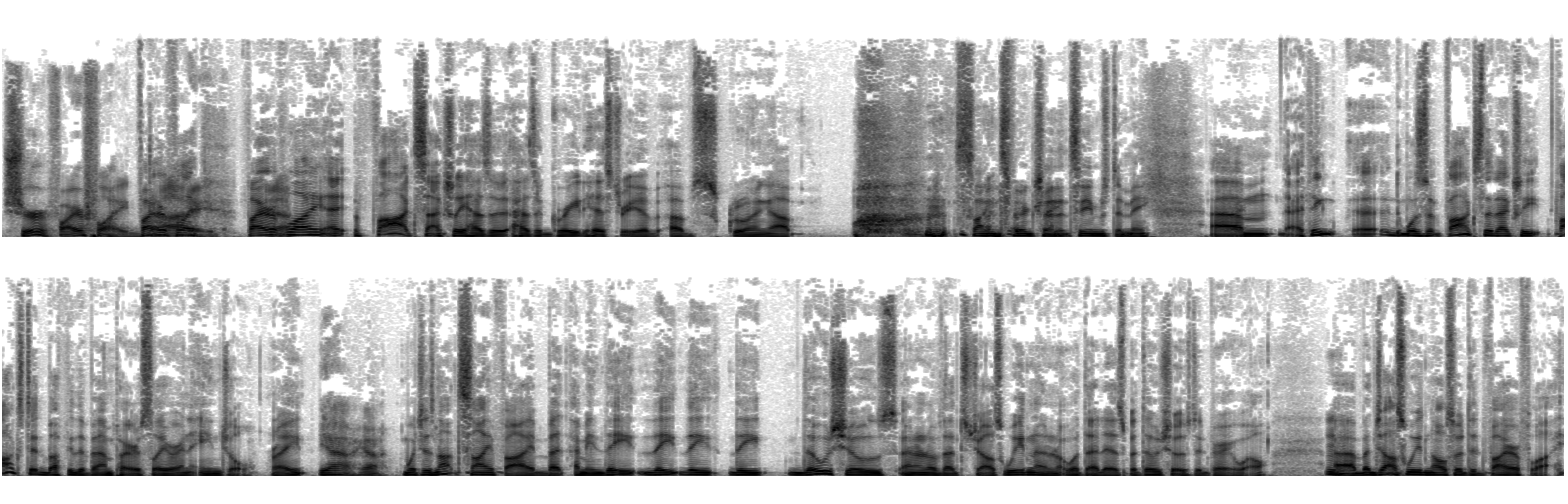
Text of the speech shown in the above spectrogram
Sure, Firefly. Firefly. Died. Firefly. Yeah. Uh, Fox actually has a has a great history of, of screwing up science fiction. It seems to me. Um, I think uh, was it Fox that actually Fox did Buffy the Vampire Slayer and Angel, right? Yeah, yeah. Which is not sci-fi, but I mean they they they they those shows. I don't know if that's Joss Whedon. I don't know what that is, but those shows did very well. Mm-hmm. Uh, but Joss Whedon also did Firefly,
